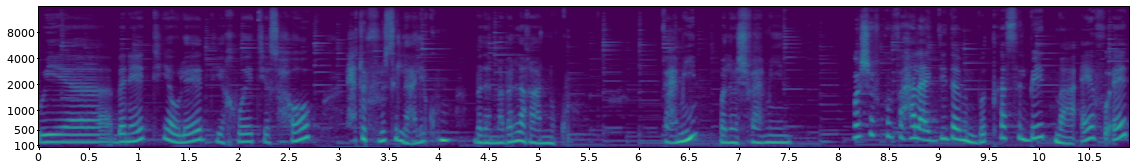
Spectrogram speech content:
ويا بنات يا ولاد يا أخوات يا صحاب هاتوا الفلوس اللي عليكم بدل ما أبلغ عنكم. فاهمين ولا مش فاهمين؟ وأشوفكم في حلقة جديدة من بودكاست البيت مع آية فؤاد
